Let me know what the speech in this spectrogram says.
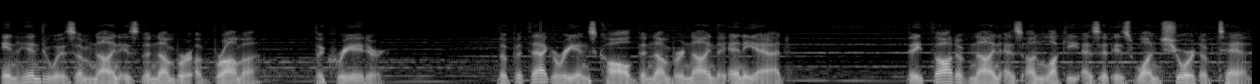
In Hinduism 9 is the number of Brahma, the creator. The Pythagoreans called the number 9 the Ennead. They thought of 9 as unlucky as it is one short of 10.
